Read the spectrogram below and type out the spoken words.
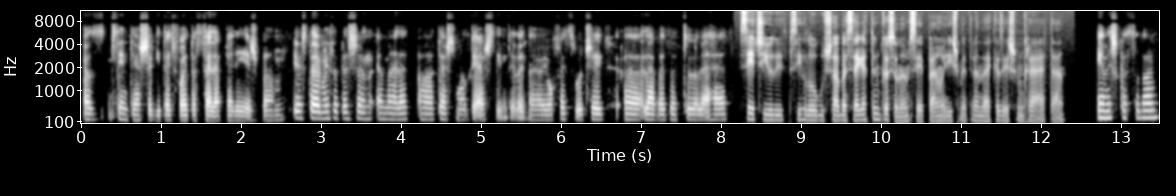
az szintén segít egyfajta szelepelésben. És természetesen emellett a testmozgás szintén egy nagyon jó feszültség levezető lehet. Szécsi Judit pszichológussal beszélgetünk, köszönöm szépen, hogy ismét rendelkezésünkre álltál. Én is köszönöm.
